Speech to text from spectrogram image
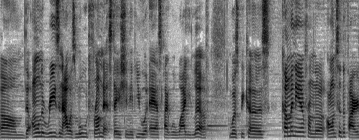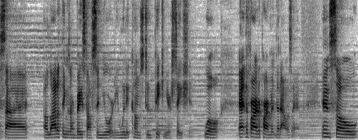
um, the only reason I was moved from that station, if you would ask, like, well, why you left, was because coming in from the onto the fireside, a lot of things are based off seniority when it comes to picking your station. Well, at the fire department that I was at. And so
